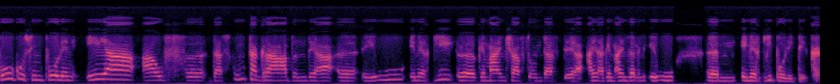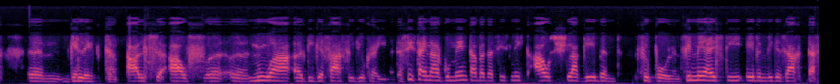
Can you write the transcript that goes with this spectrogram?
Fokus in Polen eher auf äh, das Untergraben der äh, EU-Energiegemeinschaft und das der einer gemeinsamen EU ähm, Energiepolitik ähm, gelegt als auf äh, nur die Gefahr für die Ukraine. Das ist ein Argument, aber das ist nicht ausschlaggebend für Polen. Vielmehr ist die eben, wie gesagt, das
